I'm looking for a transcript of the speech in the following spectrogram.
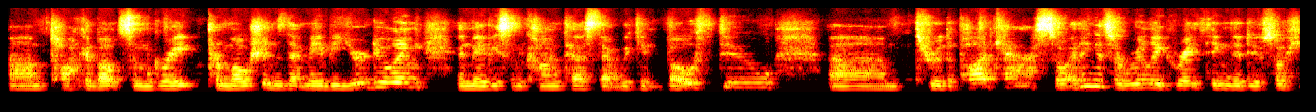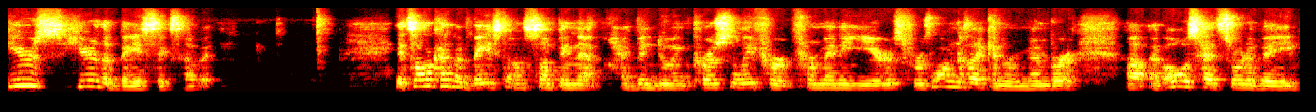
um, talk about some great promotions that maybe you're doing and maybe some contests that we can both do um, through the podcast so I think it's a really great thing to do. So here's here are the basics of it. It's all kind of based on something that I've been doing personally for, for many years, for as long as I can remember. Uh, I've always had sort of a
